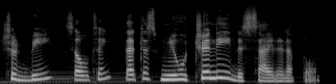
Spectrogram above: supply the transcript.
should be something that is mutually decided upon.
